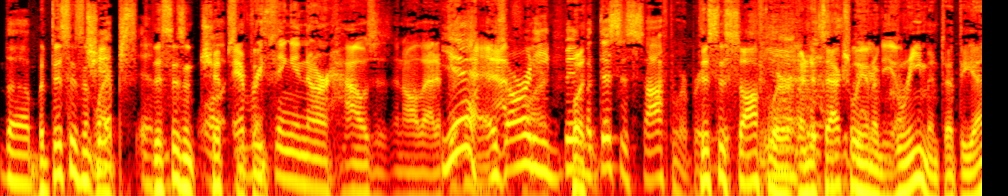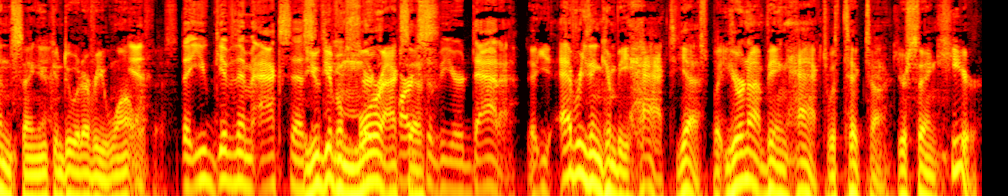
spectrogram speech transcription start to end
the but this isn't chips like and- this isn't Well, chips. everything in our houses and all that. If Yeah, it's that already far. been- But, this is software. Brady. This is software, yeah, and it's actually an bigger deal. agreement at the end saying you can do whatever you want Yeah. with this. That you give them access. You give to them more certain parts access. of your data. Everything can be hacked, yes, but you're not being hacked with TikTok. You're saying here,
